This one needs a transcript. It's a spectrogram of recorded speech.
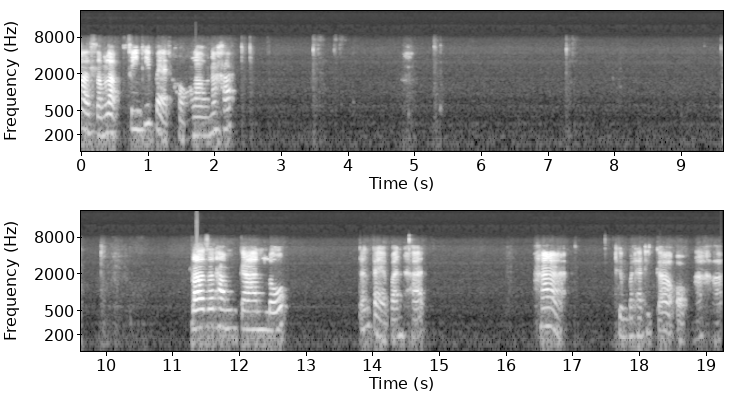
ค่ะสำหรับซีนที่ 8 ของเรานะคะ เราจะทำการลบ ตั้งแต่บรรทัด 5 ถึงบรรทัดที่ 9 ออกนะคะ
